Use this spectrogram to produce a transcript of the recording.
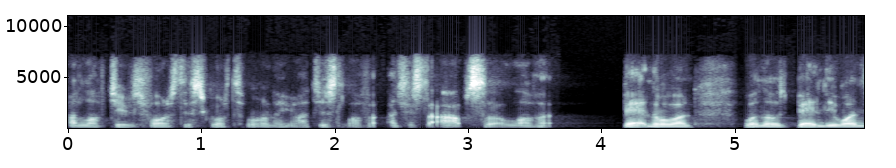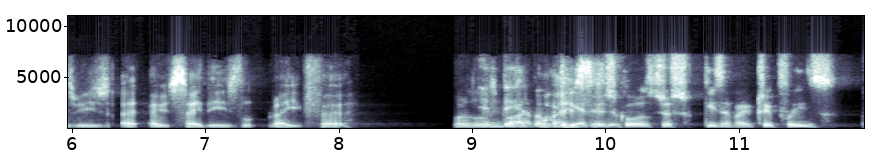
I'd love James Forrest to score tomorrow night. I just love it. I just absolutely love it. Bet no one, one of those bendy ones where he's outside his right foot. One of those Indy, bad boys. who scores. Just gives a victory, please.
